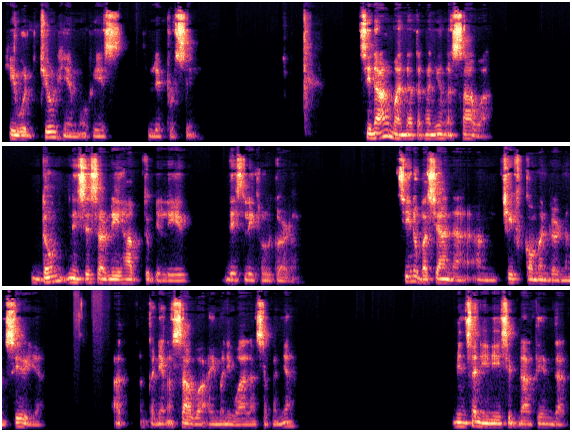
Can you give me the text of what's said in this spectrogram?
he would cure him of his leprosy. Si Naaman at ang kanyang asawa don't necessarily have to believe this little girl. Sino ba siya na ang chief commander ng Syria at ang kanyang asawa ay maniwala sa kanya? Minsan iniisip natin that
